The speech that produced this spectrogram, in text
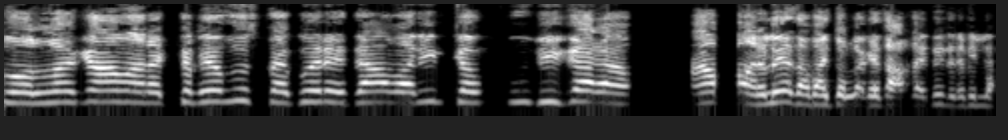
তোর লাগে আমার একটা ব্যবস্থা করে দে আমার ইনকাম খুবই খারাপ। আমার মেয়ে দাবাই তোর লাগে দাবাই দিতে দিলা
